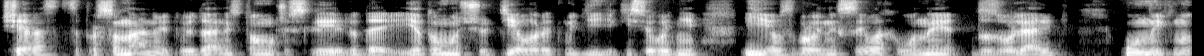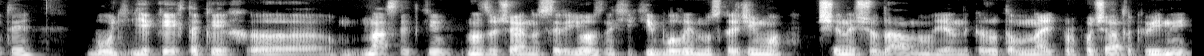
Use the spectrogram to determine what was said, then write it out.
Ще раз, це персональна відповідальність, в тому числі людей. Я думаю, що ті алгоритми дій, які сьогодні є в збройних силах, вони дозволяють уникнути будь-яких таких е, наслідків надзвичайно серйозних, які були, ну скажімо, ще нещодавно. Я не кажу там навіть про початок війни,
